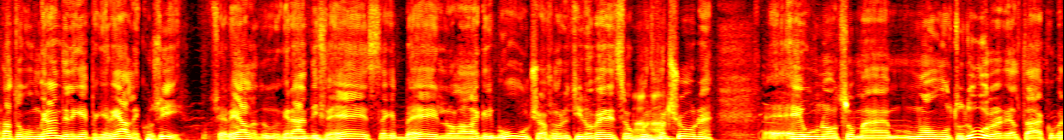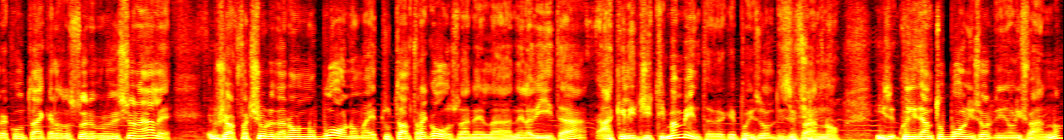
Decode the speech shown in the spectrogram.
l'altro con grande legame perché Real è così cioè Real tu- grandi feste che bello la lacrimuccia Florentino Perez con quel Ah. faccione. Eh, è uno insomma un uomo molto duro in realtà come racconta anche la sua storia professionale. Lui ha il faccione da nonno buono ma è tutt'altra cosa nella, nella vita anche legittimamente perché poi i soldi si fanno i- quelli tanto buoni i soldi non li fanno.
